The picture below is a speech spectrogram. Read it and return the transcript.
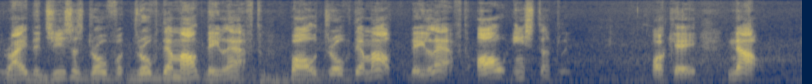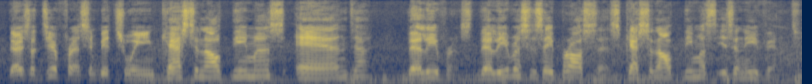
right? The Jesus drove, drove them out, they left. Paul drove them out, they left, all instantly. Okay, now, there's a difference in between casting out demons and Deliverance. Deliverance is a process. Casting out demons is an event.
